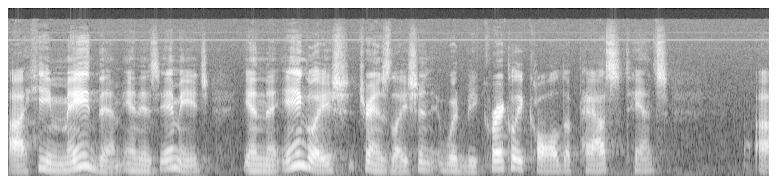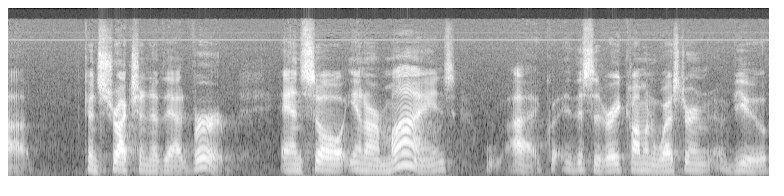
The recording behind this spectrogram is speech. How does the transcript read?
uh, He made them in His image in the English translation, it would be correctly called a past tense uh, construction of that verb. And so in our minds, uh, this is a very common Western view,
